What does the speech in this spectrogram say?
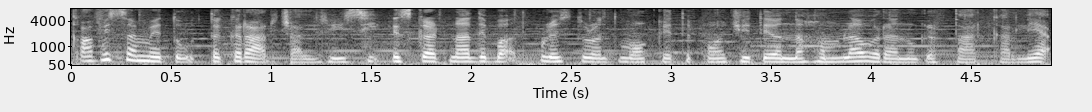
ਕਾਫੀ ਸਮੇਂ ਤੋਂ ਤਕਰਾਰ ਚੱਲ ਰਹੀ ਸੀ। ਇਸ ਘਟਨਾ ਦੇ ਬਾਅਦ ਪੁਲਿਸ ਤੁਰੰਤ ਮੌਕੇ ਤੇ ਪਹੁੰਚੀ ਤੇ ਉਹਨਾਂ ਹਮਲਾਵਰਾਂ ਨੂੰ ਗ੍ਰਿਫਤਾਰ ਕਰ ਲਿਆ।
